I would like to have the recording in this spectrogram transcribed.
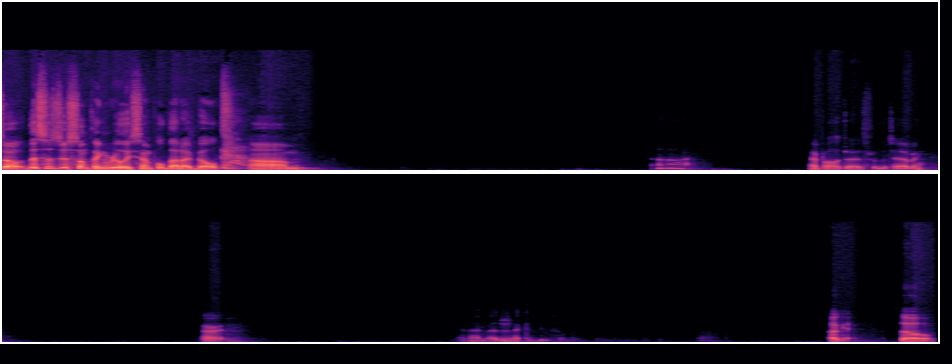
so this is just something really simple that I built. Um, ah, I apologize for the tabbing. All right. And I imagine I can do something. Okay, so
